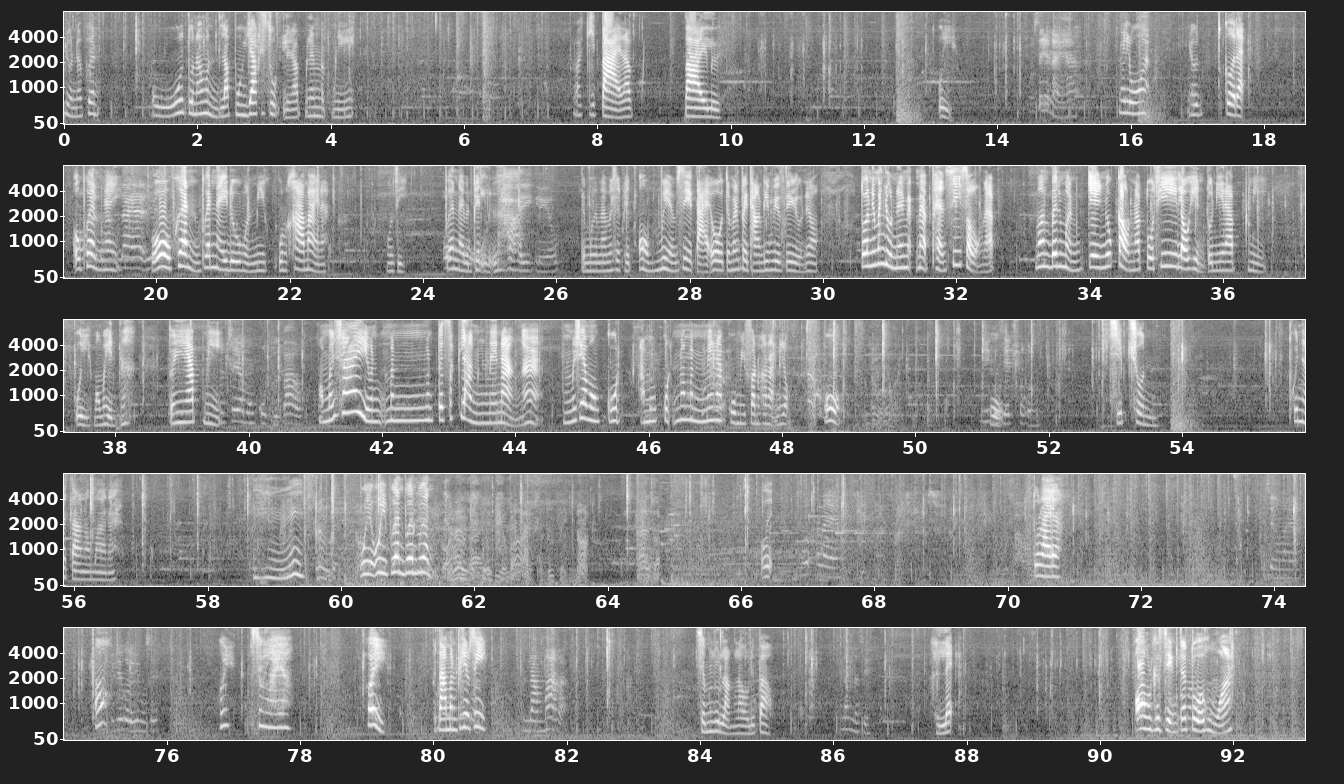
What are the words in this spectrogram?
อยู่นะเพื่อน โอ้ตัวนั้นเหมือนรับมือยากที่สุดเลยนะเล่นแบบนี้ เมื่อกี้ตายนะตายเลย อุ้ยเซอยู่ไหนอะไม่รู้อะอยู่เกิดอะโอ้เพื่อนไงได้ได้โอ้เพื่อนเพื่อนในดูเหมือนมีคุณค่ามากนะ มูสิ เพื่อนในเป็นเพชรหรือ ตายอีกแล้ว แต่มือนั้นไม่ใช่เพชรโอ้เมียมซี่ตายโอ้จะไม่ไปทางที่มิวซี่อยู่เนี่ยตัวนี้มันอยู่ในแมปแผนซี่สองนะครับ มันเป็นเหมือนเกมยุคเก่านะครับ ตัวที่เราเห็นตัวนี้นะครับนี่ อุ้ยมองไม่เห็นนะตัวนี้นะครับนี่ มันใช่มงกุฎหรือเปล่า มันไม่ใช่ มัน มัน มันเป็นสักอย่างหนึ่งในหนังอะ มันไม่ใช่มงกุฎอะมงกุฎน่ะมันไม่น่ากลัวมีฟันขนาดนี้หรอก โอ้ นี่คือเซฟชน ชิปชน เพื่อนอย่าตามเรามานะอือหืออุ้ยอุ้ยเพื่อนเพื่อนเพื่อนอุ้ยเฮ้ยอะไรอะตัวอะไรอะเสียงอะไรอะอ๋อวิดีโอกันเลยพี่โมเซ่เฮ้ยเสียงอะไรอะเฮ้ย ไปตามมันเพียบสิ มันดังมากอะ เสียงมันอยู่หลังเราหรือเปล่า นั่นน่ะสิ เห็นแล้วอ๋อมันคือเสียงเจ้าตัวหัว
